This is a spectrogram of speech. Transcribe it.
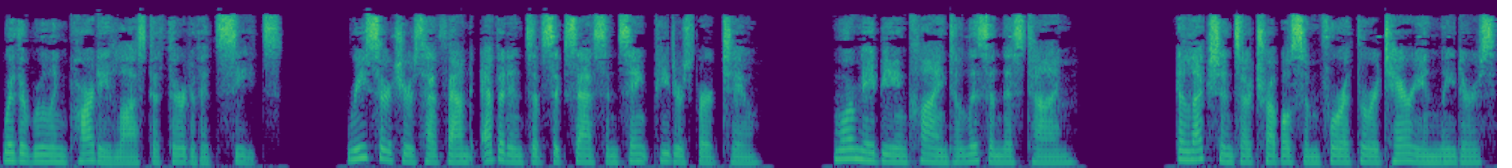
where the ruling party lost a third of its seats. Researchers have found evidence of success in St. Petersburg too. More may be inclined to listen this time. Elections are troublesome for authoritarian leaders.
